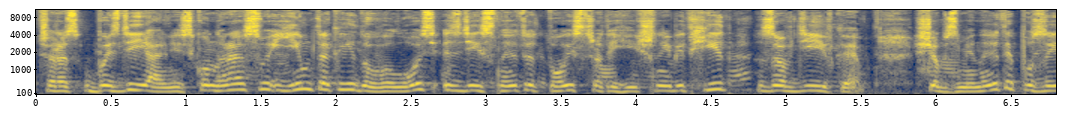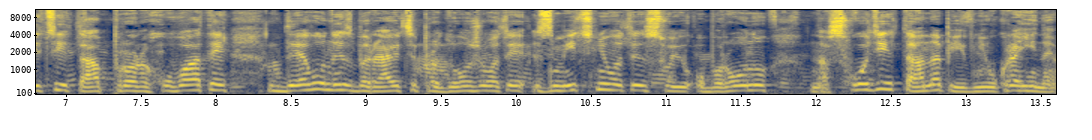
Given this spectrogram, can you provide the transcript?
Через бездіяльність конгресу їм таки довелось здійснити той стратегічний відхід з Авдіївки, щоб змінити позиції та прорахувати рахувати, де вони збираються продовжувати зміцнювати свою оборону на сході та на півдні України.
